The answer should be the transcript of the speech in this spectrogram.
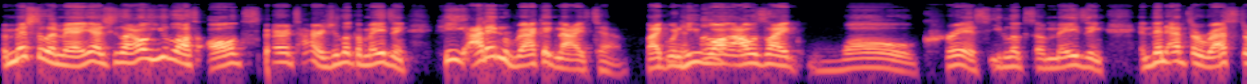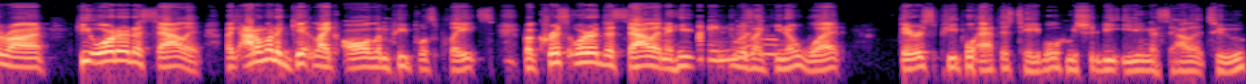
the Michelin man. Yeah. She's like, oh, you lost all the spare tires. You look amazing. He, I didn't recognize him. Like, when he walked, I was like, whoa, Chris, he looks amazing. And then at the restaurant, he ordered a salad. Like, I don't want to get like all them people's plates, but Chris ordered the salad and he, he was like, you know what? There's people at this table who should be eating a salad too,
